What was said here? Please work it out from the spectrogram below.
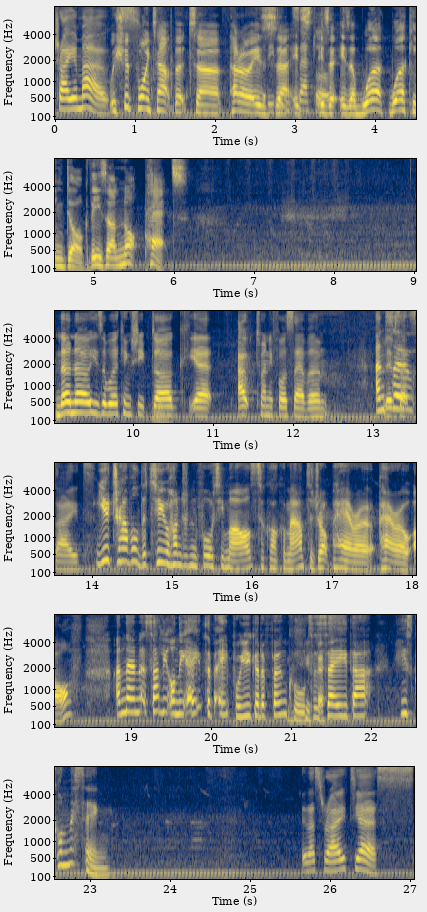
try him out. We should point out that uh, Pero is uh, is, is a, is a work, working dog. These are not pets. No, no, he's a working sheepdog. Yeah, out 24 7. And Lives so outside. you travelled the 240 miles to Cockermouth to drop Pero, Pero off. And then, sadly, on the 8th of April, you get a phone call to say that he's gone missing. That's right, yes.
